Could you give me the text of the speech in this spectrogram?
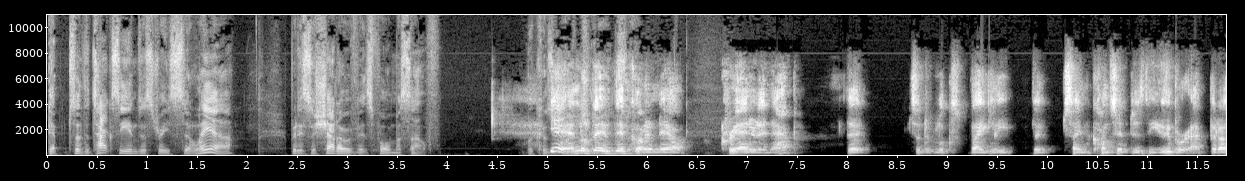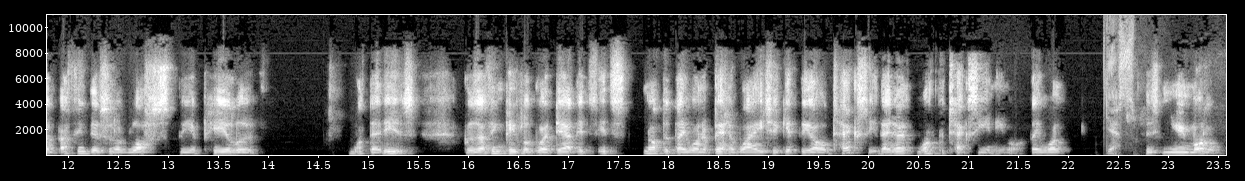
Yep. So the taxi industry is still here, but it's a shadow of its former self. Because yeah, and look, they've, they've got to now created an app that sort of looks vaguely the same concept as the Uber app, but I, I think they've sort of lost the appeal of what that is because I think people have worked out it's it's not that they want a better way to get the old taxi. They don't want the taxi anymore. They want yes this new model.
